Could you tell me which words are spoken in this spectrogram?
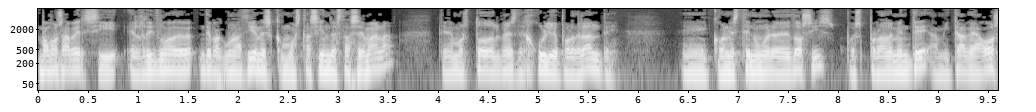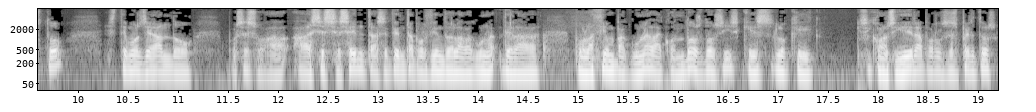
Vamos a ver si el ritmo de, de vacunación es como está siendo esta semana. Tenemos todo el mes de julio por delante eh, con este número de dosis, pues probablemente a mitad de agosto estemos llegando, pues eso, a, ese 60-70% de la, vacuna, de la población vacunada con dos dosis, que es lo que se considera por los expertos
